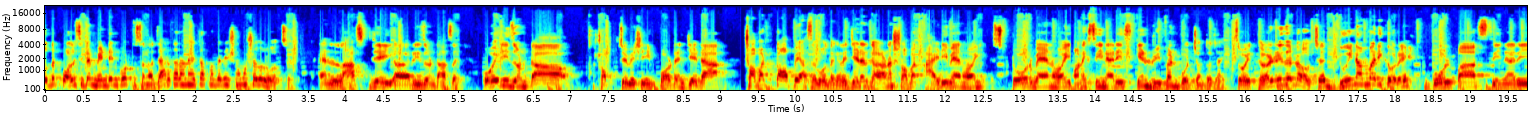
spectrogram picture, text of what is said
ওদের পলিসিটা মেনটেন করতেছে না, যার কারণে হয়তো আপনাদের এই সমস্যাগুলো হচ্ছে। অ্যান্ড লাস্ট যেই রিজনটা আছে, ওই রিজনটা সবচেয়ে বেশি ইম্পর্টেন্ট যেটা সবার টপে আছে বলতে গেলে, যেটার কারণে সবার আইডি ব্যান হয়, স্টোর ব্যান হয়, অনেক সিনারি স্কিন রিফান্ড পর্যন্ত যায়। সো এই থার্ড রিজনটা হচ্ছে দুই নাম্বারই করে গোল্ড পাস সিনারি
